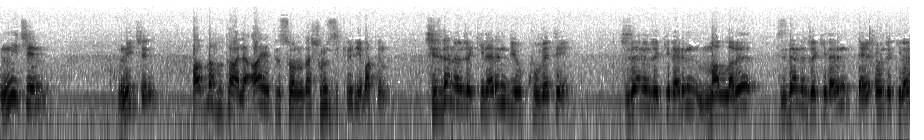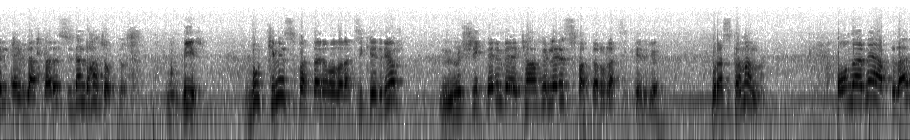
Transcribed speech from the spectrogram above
niçin, niçin Allahu Teala ayetin sonunda şunu zikrediyor, bakın, sizden öncekilerin diyor kuvveti, sizden öncekilerin malları, sizden öncekilerin e, öncekilerin evlatları sizden daha çoktur. Bu bir. Bu kimin sıfatları olarak zikrediliyor? Müşriklerin ve kafirlerin sıfatları olarak zikrediliyor. Burası tamam mı? Onlar ne yaptılar?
